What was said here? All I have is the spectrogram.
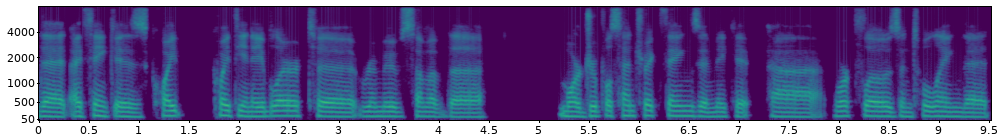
that I think is quite quite the enabler to remove some of the more Drupal centric things and make it uh, workflows and tooling that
